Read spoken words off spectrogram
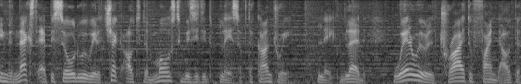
In the next episode, we will check out the most visited place of the country, Lake Bled, where we will try to find out the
